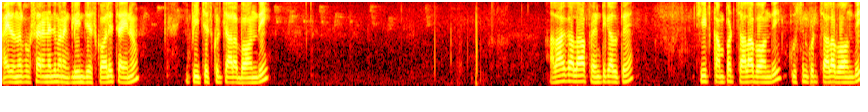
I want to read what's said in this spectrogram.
ఐదు వందలకు ఒకసారి అనేది మనం క్లీన్ చేసుకోవాలి చైన్ ఈ ఫీచర్స్ కూడా చాలా బాగుంది. అలాగ అలా ఫ్రంట్కి వెళ్తే సీట్ కంఫర్ట్ చాలా బాగుంది. కూర్చుని కూడా చాలా బాగుంది.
